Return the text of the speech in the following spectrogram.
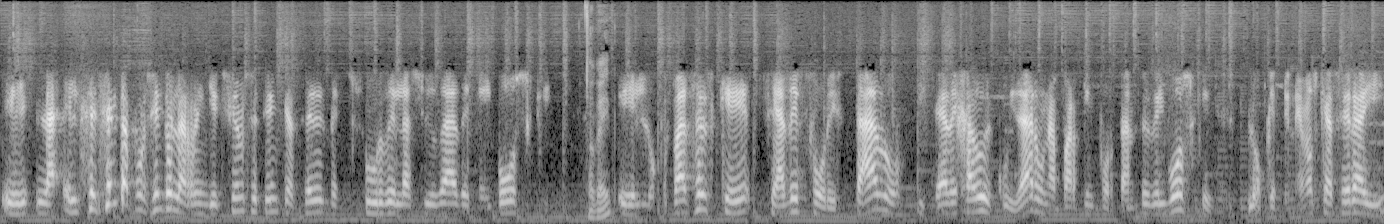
Eh, la, el 60% de la reinyección se tiene que hacer en el sur de la ciudad, en el bosque. Okay. Eh, lo que pasa es que se ha deforestado y se ha dejado de cuidar una parte importante del bosque. Lo que tenemos que hacer ahí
